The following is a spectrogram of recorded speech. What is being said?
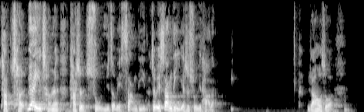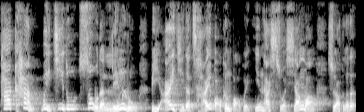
他承愿意承认他是属于这位上帝的，这位上帝也是属于他的。然后说，他看为基督受的凌辱比埃及的财宝更宝贵，因他所向往所要得的，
